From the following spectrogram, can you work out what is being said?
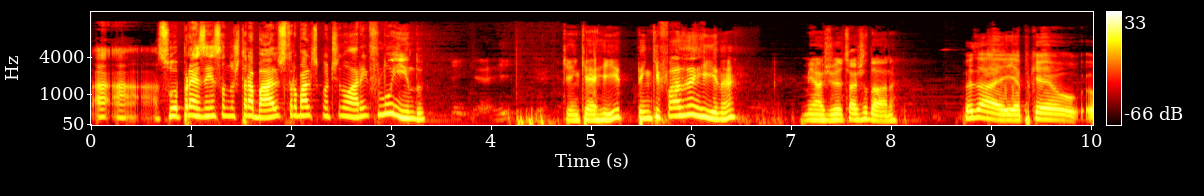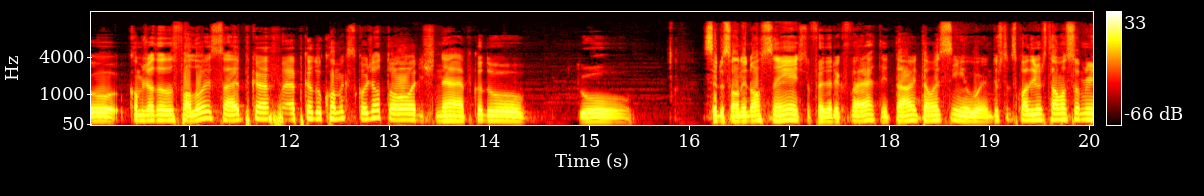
a, a- a sua presença nos trabalhos, os trabalhos continuarem fluindo. Quem quer rir tem que fazer rir, né? Me ajuda a te ajudar, né? Pois é, e é porque, o, o- como já todo falou, essa época foi a época do Comics Code Authority, né? A época do, do Sedução do Inocente, do Frederick Werther e tal. Então, assim, a indústria dos quadrinhos estava sob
